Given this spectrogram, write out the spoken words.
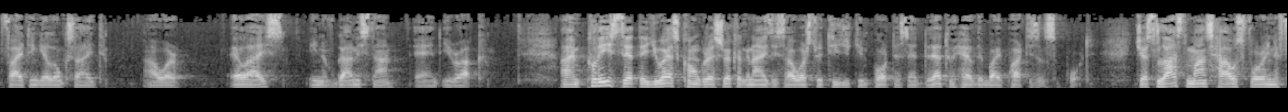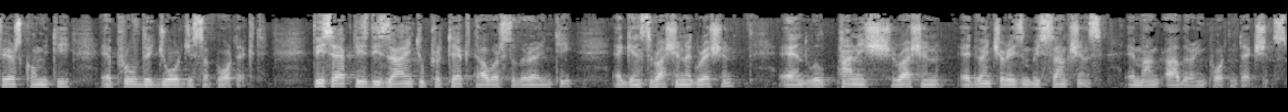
fighting alongside our allies in Afghanistan and Iraq. I'm pleased that the U.S. Congress recognizes our strategic importance and that we have the bipartisan support. Just last month, House Foreign Affairs Committee approved the Georgia Support Act. This act is designed to protect our sovereignty against Russian aggression and will punish Russian adventurism with sanctions, among other important actions.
